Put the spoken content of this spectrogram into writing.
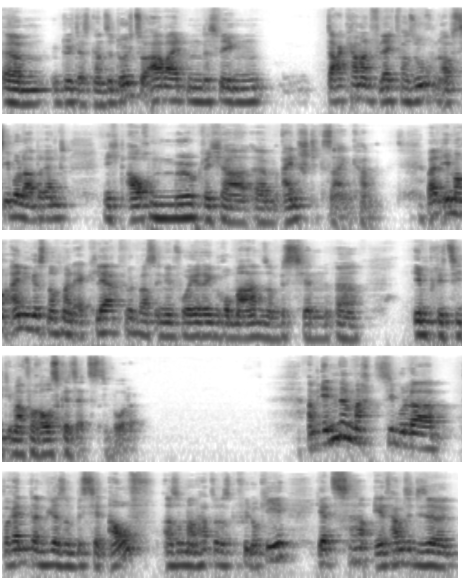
ähm, durch das Ganze durchzuarbeiten. Deswegen, da kann man vielleicht versuchen, ob Cibola brennt nicht auch ein möglicher ähm, Einstieg sein kann. Weil eben auch einiges nochmal erklärt wird, was in den vorherigen Romanen so ein bisschen äh, implizit immer vorausgesetzt wurde. Am Ende macht Cibula brennt dann wieder so ein bisschen auf. Also man hat so das Gefühl, okay, jetzt, jetzt haben sie diese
